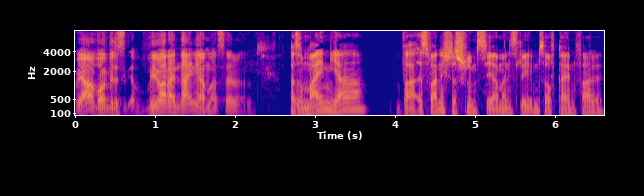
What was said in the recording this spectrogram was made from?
ja, wollen wir das. Wie war denn dein Jahr, Marcel? Also mein Jahr war, es war nicht das schlimmste Jahr meines Lebens, auf keinen Fall.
